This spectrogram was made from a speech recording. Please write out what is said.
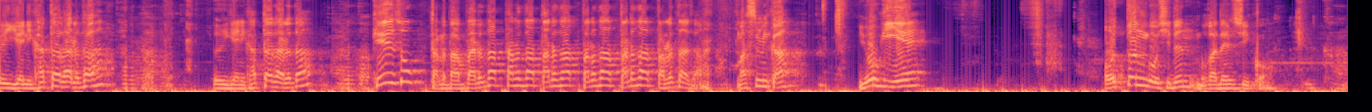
의견이 같다 다르다 다르다. 의견이 같다 다르다 다르다. 계속 다르다 다르다 다르다 다르다 다르다 다르다 다르다잖아요. 맞습니까? 여기에 어떤 곳이든 뭐가 될 수 있고 빈칸.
